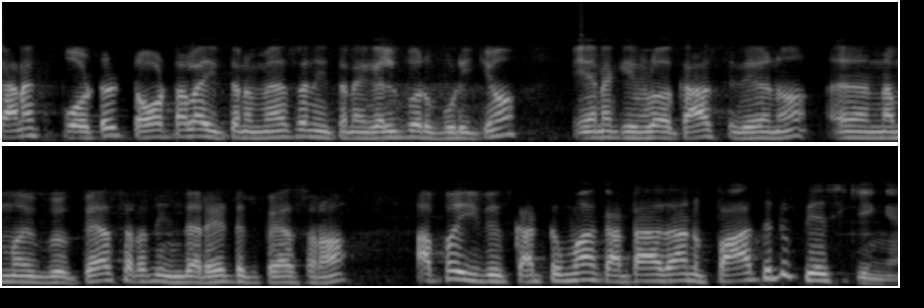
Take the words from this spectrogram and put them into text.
கணக்கு போட்டு டோட்டலா இத்தனை மேசன் இத்தனை ஹெல்ப்பர் பிடிக்கும். எனக்கு இவ்வளவு காசு வேணும். நம்ம இப்ப பேசுறது இந்த ரேட்டுக்கு பேசுறோம். அப்ப இது கட்டுமா கட்டாதான்னு பார்த்துட்டு பேசிக்கிங்க.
